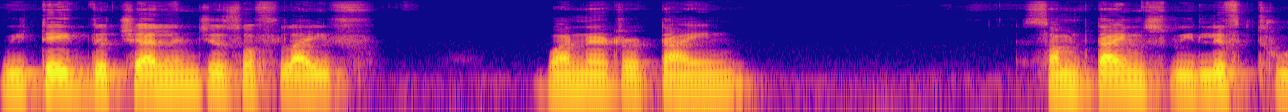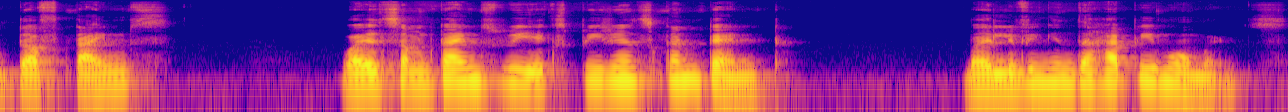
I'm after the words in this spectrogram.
We take the challenges of life one at a time. Sometimes we live through tough times, while sometimes we experience content by living in the happy moments.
